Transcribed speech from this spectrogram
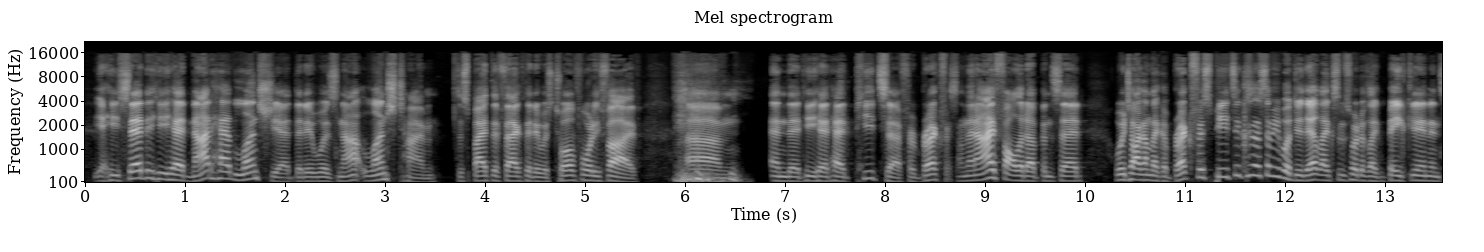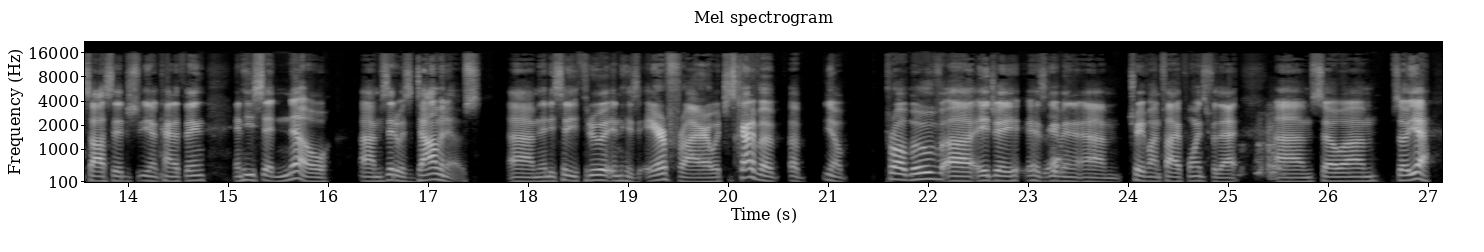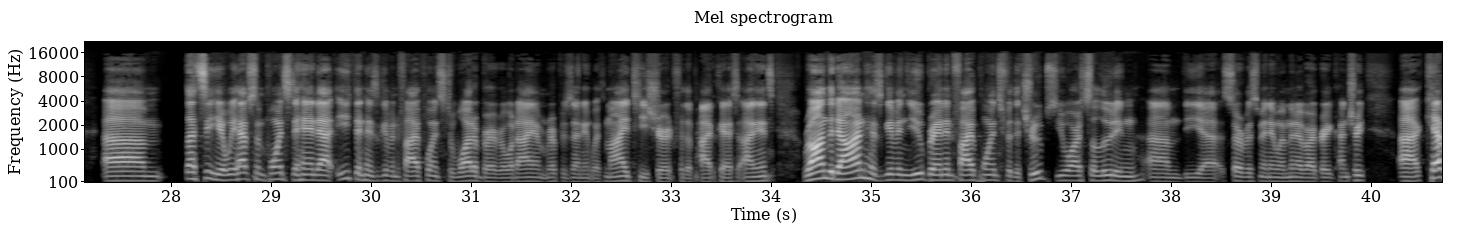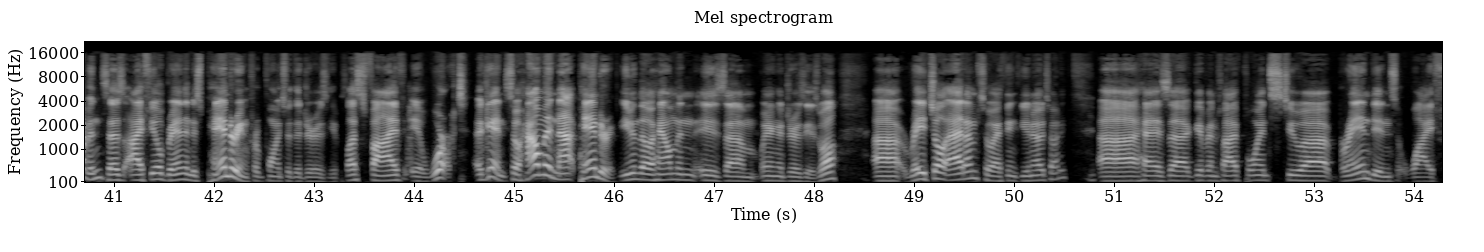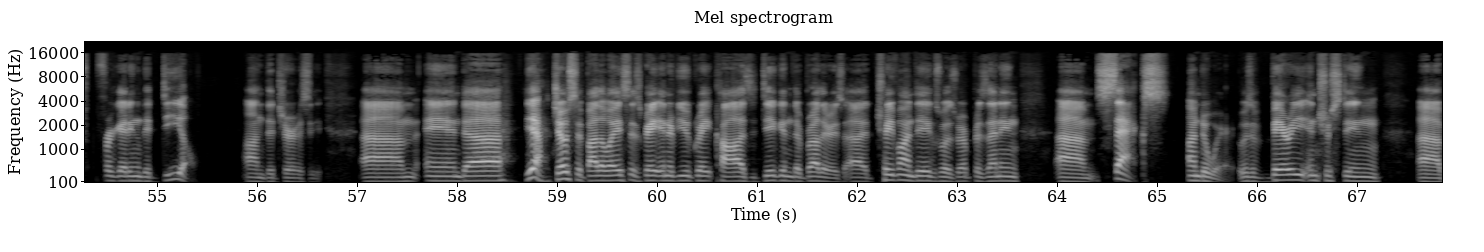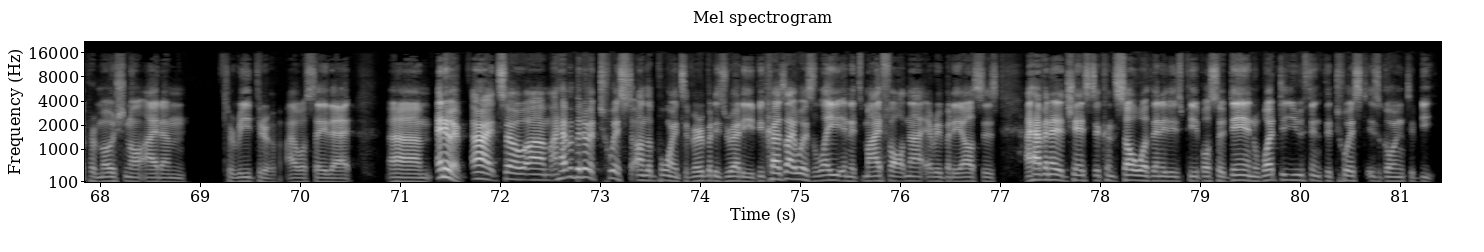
Yeah, he said he had not had lunch yet, that it was not lunchtime, despite the fact that it was 1245, um, and that he had had pizza for breakfast. And then I followed up and said, we're talking like a breakfast pizza because some people do that, like some sort of like bacon and sausage, you know, kind of thing. And he said no. Um, he said it was Domino's. Um, and he said he threw it in his air fryer, which is kind of a, a you know pro move. Uh, AJ has yeah. given um, Trevon five points for that. Um, so um, so yeah. Um, let's see here. We have some points to hand out. Ethan has given five points to Whataburger, what I am representing with my T-shirt for the podcast audience. Ron the Don has given you, Brandon, five points for the troops. You are saluting um, the uh, servicemen and women of our great country. Uh, Kevin says, I feel Brandon is pandering for points with the jersey. Plus five. It worked again. So Howman not pandering, even though Howman is um, wearing a jersey as well. Uh, Rachel Adams, who I think you know, Tony, uh, has uh, given five points to uh, Brandon's wife for getting the deal on the jersey. Um, and uh, yeah, Joseph, by the way, says great interview, great cause, digging the brothers. Uh, Trevon Diggs was representing um, Saxx underwear. It was a very interesting promotional item to read through. I will say that. Um, anyway, all right. So um, I have a bit of a twist on the points if everybody's ready. Because I was late and it's my fault, not everybody else's. I haven't had a chance to consult with any of these people. So Dan, what do you think the twist is going to be?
